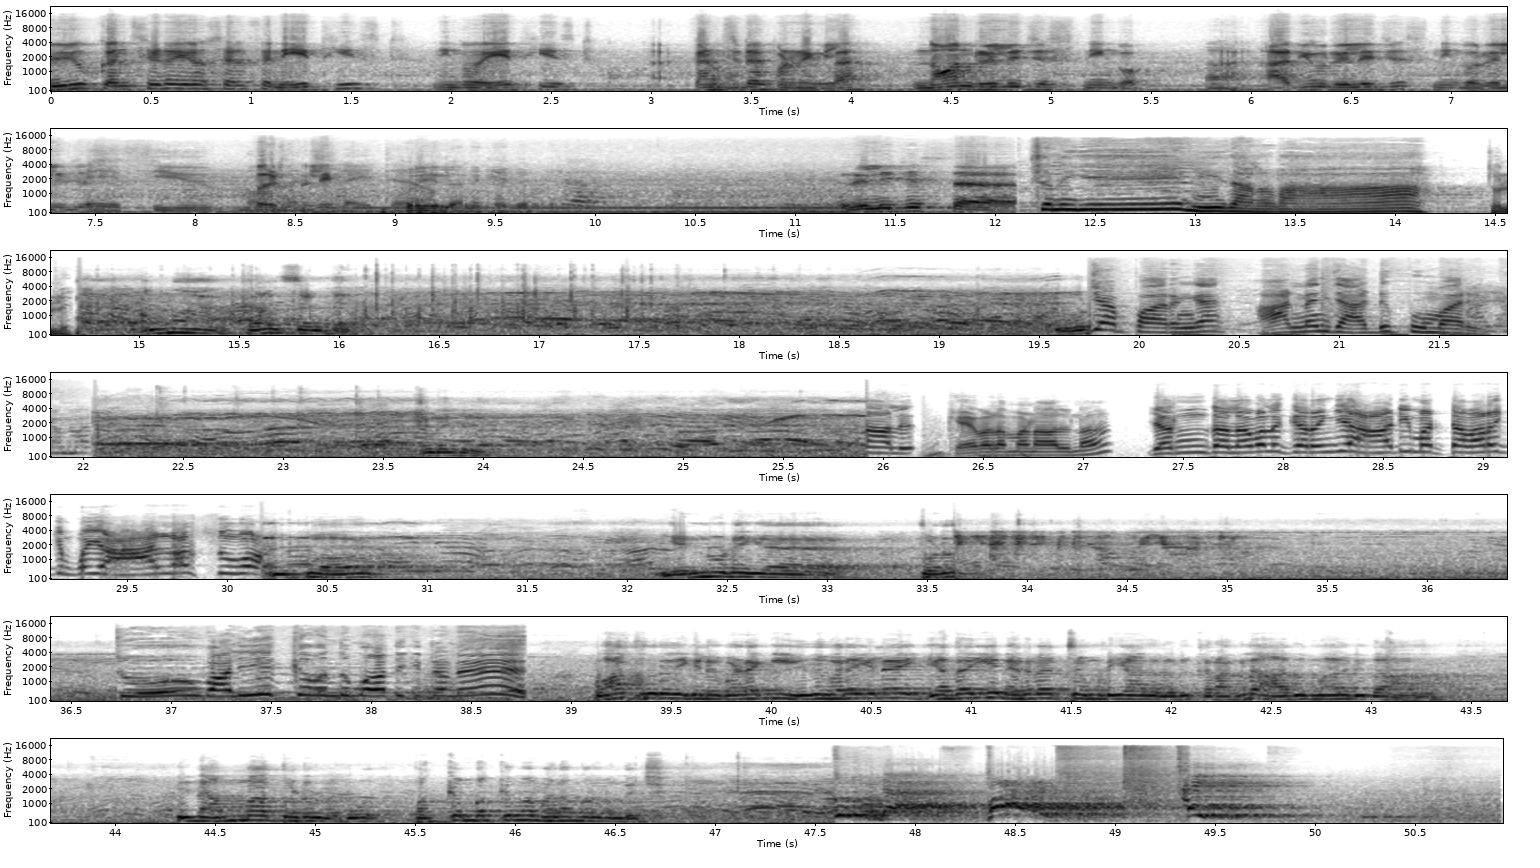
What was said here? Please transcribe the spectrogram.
Do you consider yourself an atheist? நீங்க atheist consider பண்றீங்களா? நான் ரிலிஜியஸ் நீங்க ஆர் யூ ரிலிஜியஸ் நீங்க ரிலிஜியஸ் later. புரியல ரிலிஜியஸ் பிரச்சனையே நீதானடா. அம்மா கால் சென்டர் பாருங்க அணைஞ்ச அடுப்பு மாதிரி. கிடைக்கல கேவலமான ஆளுனா எந்த லெவலுக்கு இறங்கி அடிமட்ட வரைக்கும் போய் அலசுவோம். இப்போ என்னுடைய வலியக்க வந்து மாட்டிக்கிட்டானே. வாக்குறுதிகளை வழங்கி இதுவரையில எதையும் நிறைவேற்ற முடியாத இருக்கிறாங்களோ அது மாதிரி தான் இந்த அம்மா தொடர் பக்கம் பக்கமா விளம்பரம் வந்துச்சு.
